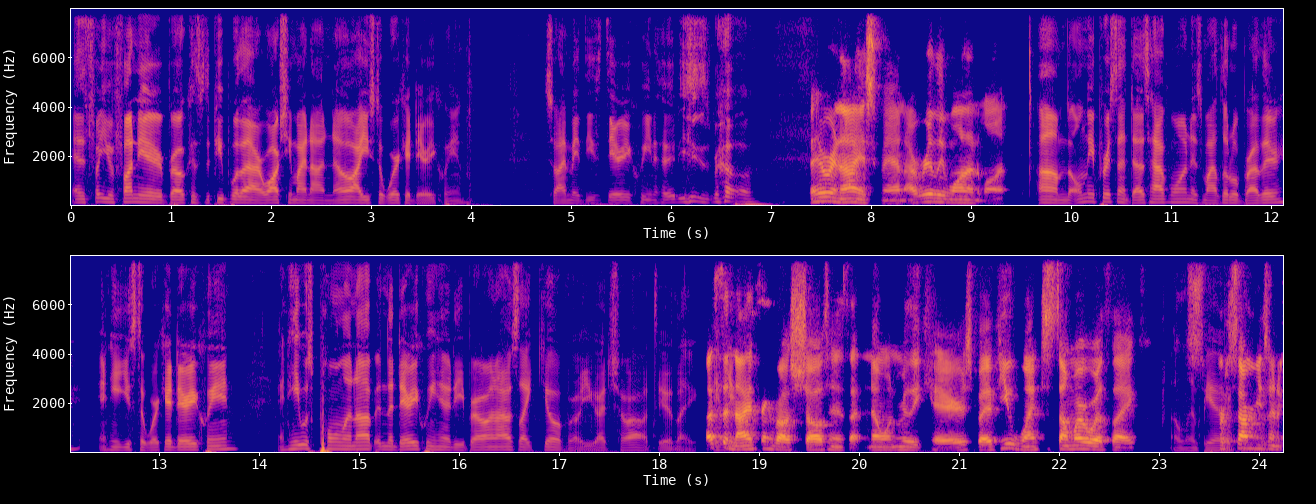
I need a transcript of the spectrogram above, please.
and it's even funnier, bro, because the people that are watching might not know. I used to work at Dairy Queen, so I made these Dairy Queen hoodies, bro. They were nice, man. I really wanted one. Um, the only person that does have one is my little brother, and he used to work at Dairy Queen, and he was pulling up in the Dairy Queen hoodie, bro. And I was like, "Yo, bro, you gotta chill out, dude." Like, That's the nice thing about Shelton is that no one really cares. But if you went to somewhere with like, Olympia. for some reason, a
